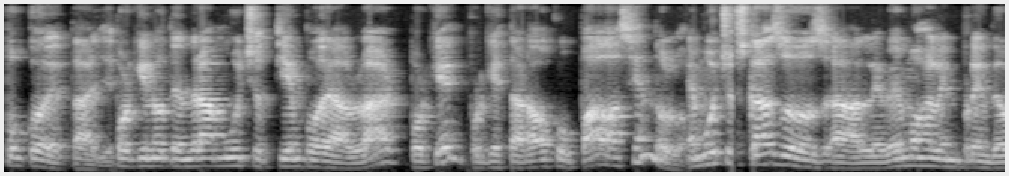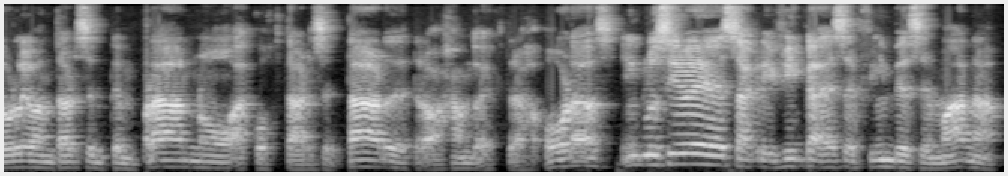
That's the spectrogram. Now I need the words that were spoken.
poco detalle porque no tendrá mucho tiempo de hablar. ¿Por qué? Porque estará ocupado haciéndolo. En muchos casos uh, le vemos al emprendedor levantarse temprano, acostarse tarde, trabajando extras horas. Inclusive sacrifica ese fin de semana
